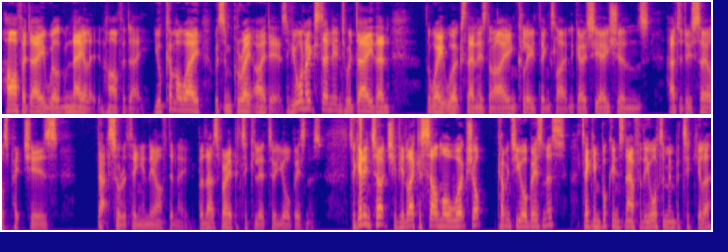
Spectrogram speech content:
half a day, will nail it in half a day. You'll come away with some great ideas. If you want to extend it into a day, then the way it works then is that I include things like negotiations, how to do sales pitches, that sort of thing in the afternoon. But that's very particular to your business. So get in touch if you'd like a sell more workshop coming to your business. Taking bookings now for the autumn in particular.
